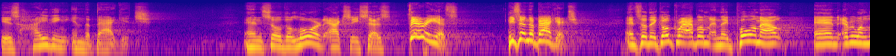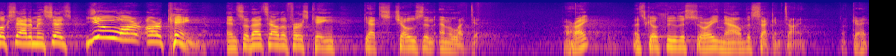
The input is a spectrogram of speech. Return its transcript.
is hiding in the baggage. And so the Lord actually says, There he is. He's in the baggage. And so they go grab him and they pull him out, and everyone looks at him and says, You are our king. And so that's how the first king gets chosen and elected. All right? Let's go through the story now the second time. Okay?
